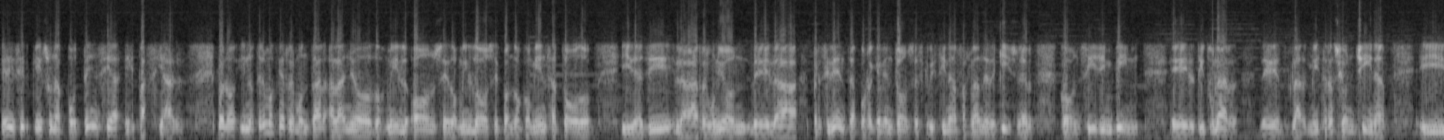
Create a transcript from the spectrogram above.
es decir, que es una potencia espacial. Bueno, y nos tenemos que remontar al año 2011, 2012, cuando comienza todo, y de allí la reunión de la presidenta, por aquel entonces, Cristina Fernández de Kirchner, con Xi Jinping, el titular de la administración china y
